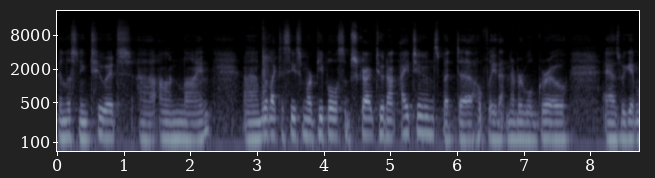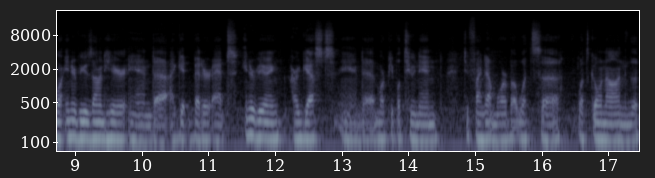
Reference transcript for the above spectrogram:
been listening to it uh, online. Uh, would like to see some more people subscribe to it on iTunes, but uh, hopefully that number will grow as we get more interviews on here and I get better at interviewing our guests and more people tune in to find out more about what's what's going on and the,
